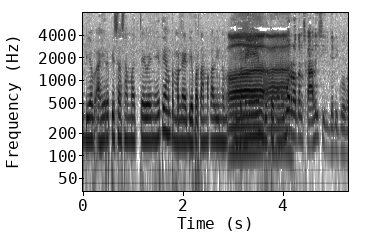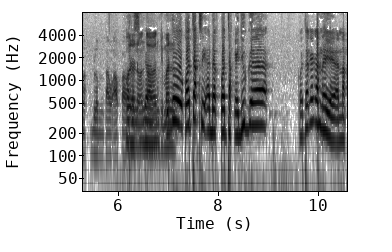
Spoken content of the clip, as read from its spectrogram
dia akhirnya pisah sama ceweknya itu yang temennya dia pertama kali nem- Oh, nemenin gitu kan. ah. Gue baru nonton sekali sih, jadi gue belum tahu apa. Udah Forrest nonton, Gump. cuman- itu kocak sih ada kocaknya juga. Kocaknya kan ya anak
